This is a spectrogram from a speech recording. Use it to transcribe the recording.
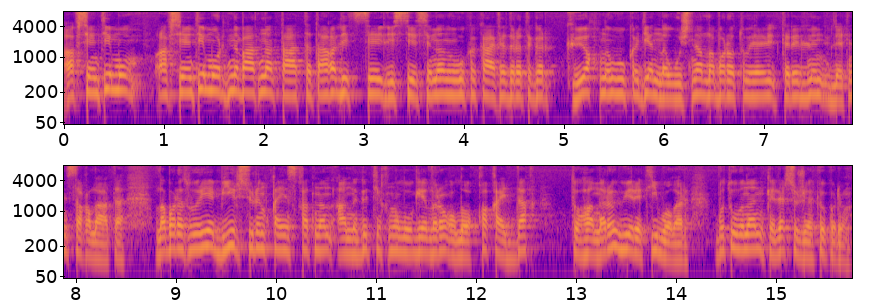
Авсентим ордына батынан таттатағы листесінің наука кафедратығыр күйек наука ден научна лаборатория тәрелінің үлетін сағалаты. Лаборатория бір сүрін қайынсқатынан анығы технологиялары олыққа қайдақ туғанары үйреті болар. Бұтуынан келер сюжетке көрің.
